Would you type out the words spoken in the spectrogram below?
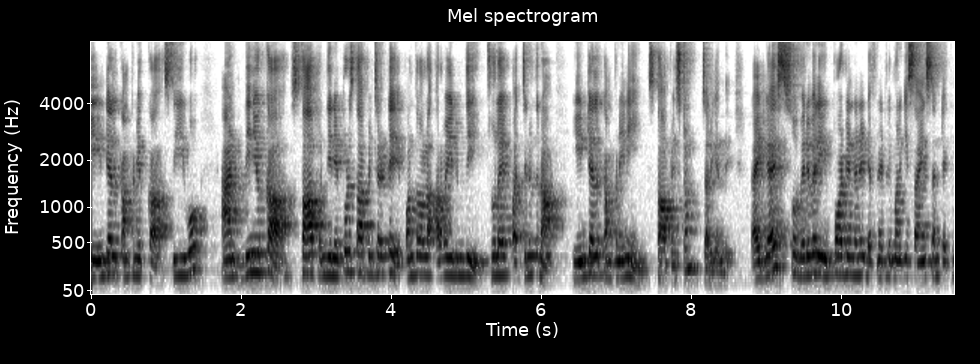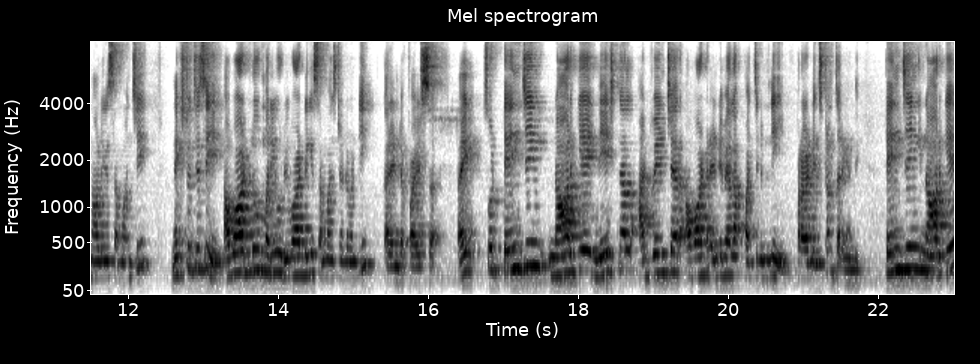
ఈ ఇంటెల్ కంపెనీ యొక్క సిఇఓ అండ్ దీని యొక్క స్థాప దీన్ని ఎప్పుడు స్థాపించారంటే పంతొమ్మిది వందల అరవై ఎనిమిది జూలై పద్దెనిమిదిన ఈ ఇంటెల్ కంపెనీని స్థాపించడం జరిగింది. Right guys so very very important అని డెఫినెట్లీ మనకి సైన్స్ అండ్ టెక్నాలజీకి సంబంధించి. నెక్స్ట్ వచ్చేసి అవార్డులు మరియు రివార్డులకి సంబంధించినటువంటి current affairs right so Tenzing Norgay national adventure award రెండు వేల పద్దెనిమిదిని ప్రకటించడం జరిగింది. Tenzing Norgay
